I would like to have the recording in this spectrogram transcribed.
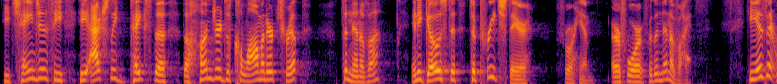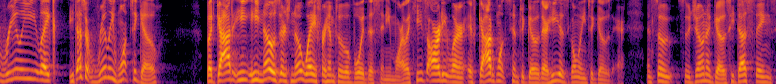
He changes, he, he actually takes the, the hundreds of kilometer trip to Nineveh and he goes to, to preach there for him, or for, for the Ninevites. He isn't really like, he doesn't really want to go, but God, he, he knows there's no way for him to avoid this anymore. Like he's already learned if God wants him to go there, he is going to go there. And so, so Jonah goes. He does things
